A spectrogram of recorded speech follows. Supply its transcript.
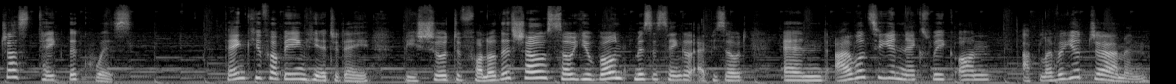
just take the quiz. Thank you for being here today. Be sure to follow this show so you won't miss a single episode, and I will see you next week on Uplevel Your German.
